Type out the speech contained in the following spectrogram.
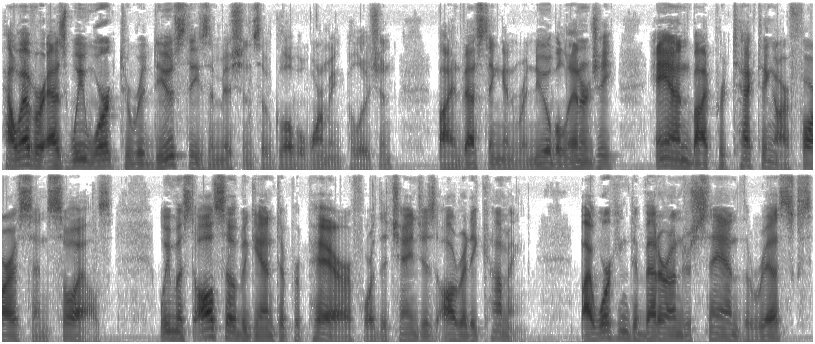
However, as we work to reduce these emissions of global warming pollution by investing in renewable energy and by protecting our forests and soils, we must also begin to prepare for the changes already coming by working to better understand the risks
